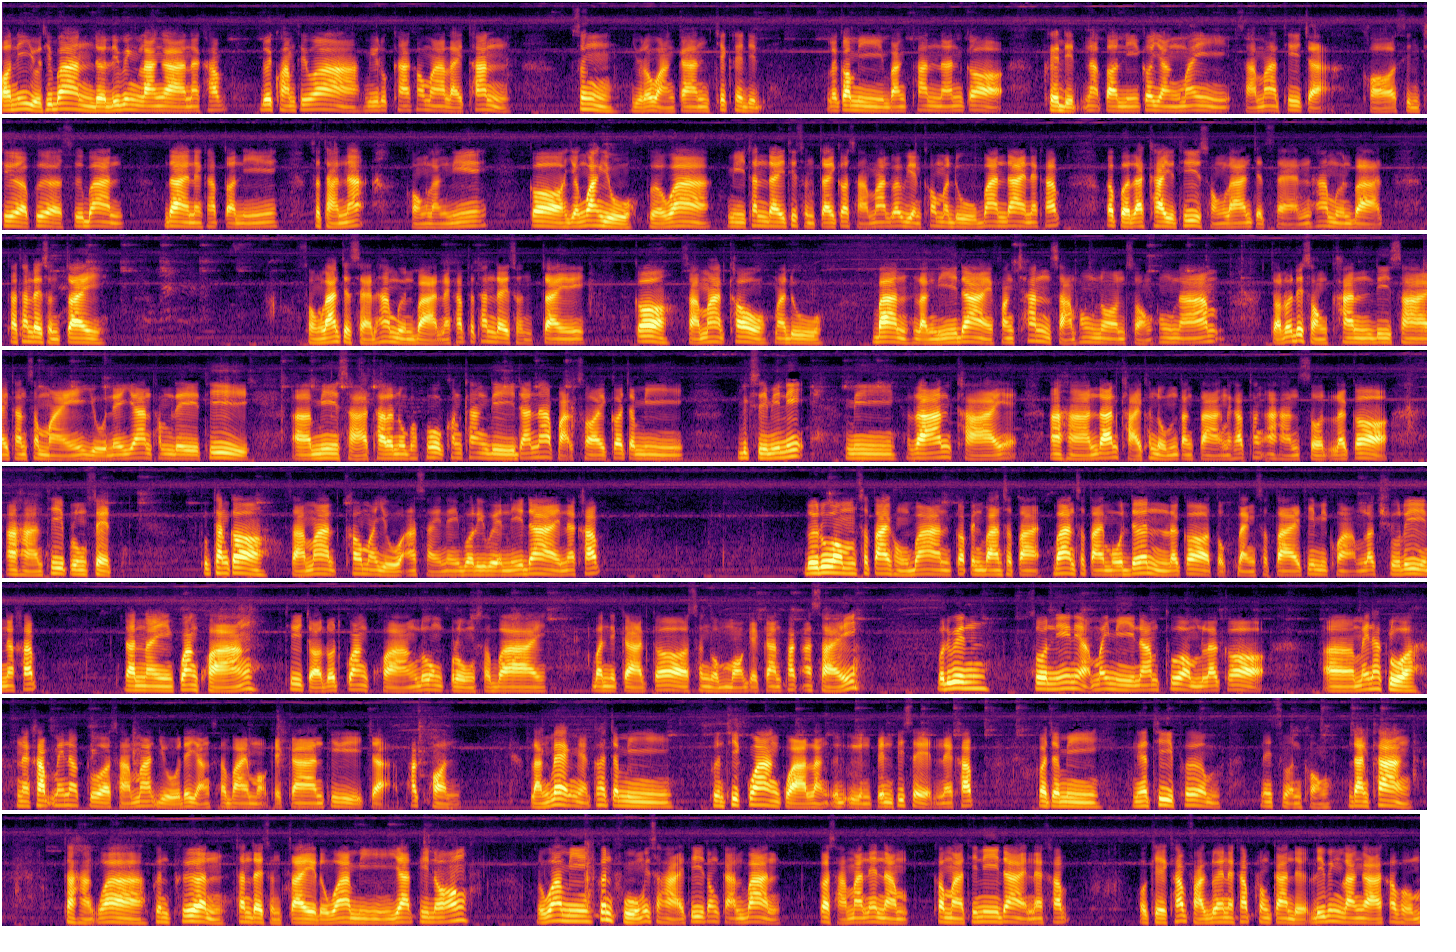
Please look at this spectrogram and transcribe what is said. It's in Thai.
ตอนนี้อยู่ที่บ้าน The Living ลางานะครับ ด้วยความที่ว่ามีลูกค้าเข้ามาหลายท่าน ซึ่งอยู่ระหว่างการเช็คเครดิต แล้วก็มีบางท่านนั้นก็เครดิตณตอนนี้ก็ยังไม่สามารถที่จะขอสินเชื่อเพื่อซื้อบ้านได้นะครับ ตอนนี้สถานะของหลังนี้ก็ยังว่างอยู่ เผื่อว่ามีท่านใดที่สนใจก็สามารถแวะเวียนเข้ามาดูบ้านได้นะครับ ก็เปิดราคาอยู่ที่2ล้าน7 5 0 0 0 0 บาท ถ้าท่านใดสนใจ 2ล้าน7 5 0 0 0 0 บาทนะครับ ถ้าท่านใดสนใจก็สามารถเข้ามาดูบ้านหลังนี้ได้ ฟังก์ชัน 3 ห้องนอน 2 ห้องน้ำจอดรถได้ 2 คัน ดีไซน์ทันสมัย อยู่ในย่านทำเลที่มีสาธารณูปโภคค่อนข้างดี ด้านหน้าปากซอยก็จะมีบิ๊กซีมินิ มีร้านขายอาหาร ร้านขายขนมต่างๆนะครับ ทั้งอาหารสดแล้วก็อาหารที่ปรุงเสร็จ ทุกท่านก็ สามารถเข้ามาอยู่อาศัยในบริเวณนี้ได้นะครับ โดยรวมสไตล์ของบ้านก็เป็นบ้านสไตล์บ้านสไตล์โมเดิร์นแล้วก็ตกแต่งสไตล์ที่มีความลักชัวรี่นะครับ ด้านในกว้างขวางที่จอดรถกว้างขวางโล่งโปร่งสบาย บรรยากาศก็สงบเหมาะแก่การพักอาศัย บริเวณโซนนี้เนี่ยไม่มีน้ำท่วมแล้วก็ ไม่น่ากลัวนะครับ ไม่น่ากลัวสามารถอยู่ได้อย่างสบายเหมาะแก่การที่จะพักผ่อน หลังแรกเนี่ยก็จะมีพื้นที่กว้างกว่าหลังอื่น ๆ เป็นพิเศษนะครับ ก็จะมีเนื้อที่เพิ่มในส่วนของด้านข้าง ถ้าหากว่าเพื่อนๆท่านใดสนใจหรือว่ามีญาติพี่น้อง หรือว่ามีเพื่อนฝูงมิสหายที่ต้องการบ้าน ก็สามารถแนะนำเข้ามาที่นี่ได้นะครับ โอเคครับฝากด้วยนะครับ โครงการ The Living ลางาครับผม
